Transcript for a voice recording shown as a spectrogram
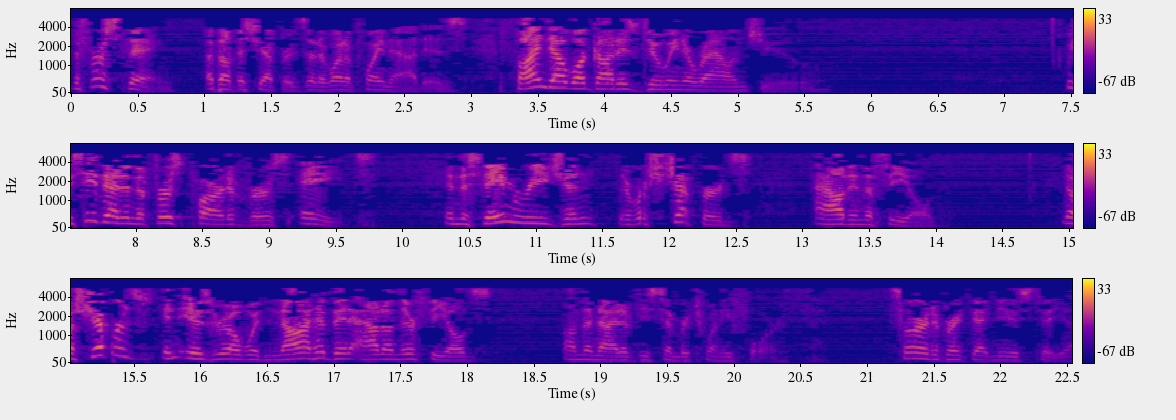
The first thing about the shepherds that I want to point out is find out what God is doing around you. We see that in the first part of verse 8. In the same region, there were shepherds out in the field. Now, shepherds in Israel would not have been out on their fields on the night of December 24th. Sorry to break that news to you.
